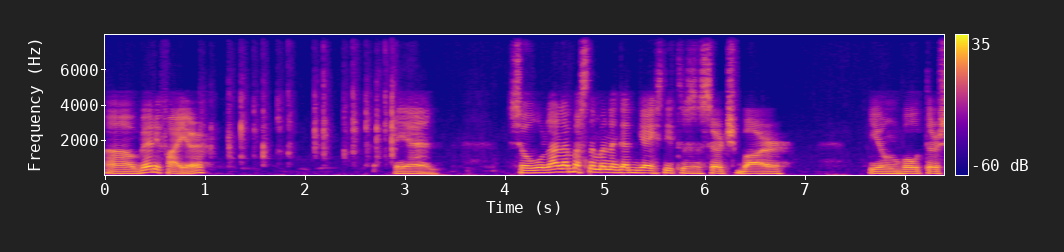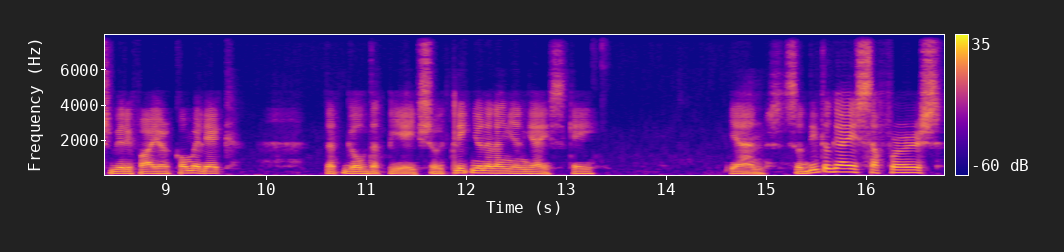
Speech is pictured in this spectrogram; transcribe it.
uh, verifier. Ayan. So, lalabas naman agad guys dito sa search bar yung voters verifier comelec.gov.ph. So, click nyo na lang yan guys. Okay? Yan. So, dito guys, sa first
